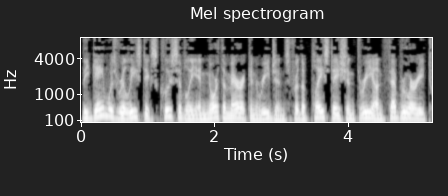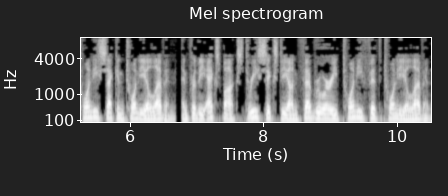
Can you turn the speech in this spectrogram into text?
The game was released exclusively in North American regions for the PlayStation 3 on February 22, 2011, and for the Xbox 360 on February 25, 2011.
